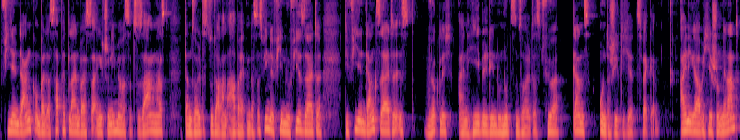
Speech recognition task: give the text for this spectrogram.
vielen Dank und bei der Subheadline weißt du eigentlich schon nicht mehr, was du zu sagen hast, dann solltest du daran arbeiten. Das ist wie eine 404-Seite. Die vielen Dank-Seite ist wirklich ein Hebel, den du nutzen solltest für ganz unterschiedliche Zwecke. Einige habe ich hier schon genannt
